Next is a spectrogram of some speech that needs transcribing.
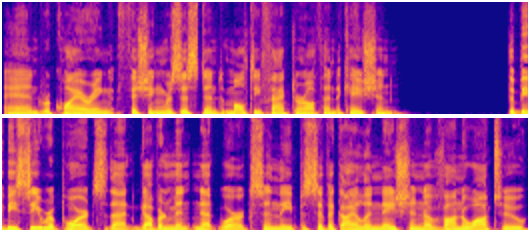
and requiring phishing resistant multi factor authentication. The BBC reports that government networks in the Pacific island nation of Vanuatu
